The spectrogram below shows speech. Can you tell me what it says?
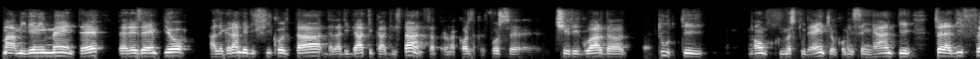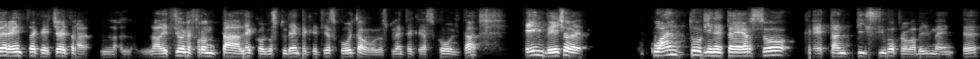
ma mi viene in mente, per esempio, alle grandi difficoltà della didattica a distanza, per una cosa che forse ci riguarda tutti, non come studenti o come insegnanti, cioè la differenza che c'è tra la, la, lezione frontale con lo studente che ti ascolta o con lo studente che ascolta e invece quanto viene perso, che è tantissimo probabilmente,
